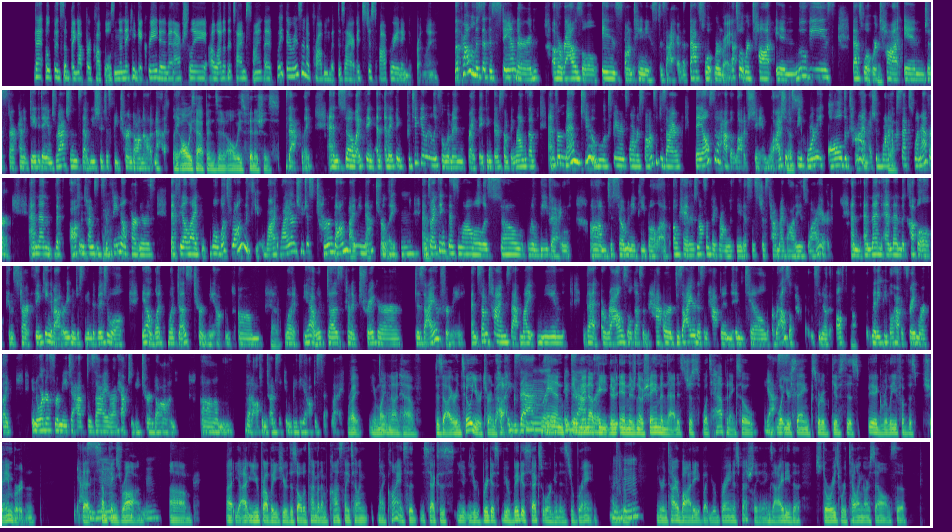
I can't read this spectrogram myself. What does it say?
that opens something up for couples and then they can get creative and actually a lot of the times find that wait there isn't a problem with desire. It's just operating differently the problem is that the standard of arousal is spontaneous desire. That that's what we're right. that's what we're taught in movies. That's what we're mm. taught in just our kind of day to day interactions. That we should just be turned on automatically. It always happens and it always finishes. Exactly. And so I think, and, and I think particularly for women, right? They think there's something wrong with them, and for men too, who experience more responsive desire, they also have a lot of shame. Well, I should yes. just be horny all the time. I should want to yeah. have sex whenever. And then the, oftentimes sometimes it's the female partners that feel like, well, what's wrong with you? Why, why aren't you just turned on by me naturally? Mm-hmm. And so I think this model is so relieving um, to so many people of, okay, there's not something wrong with me. This is just how my body is wired. And, and then, and then the couple can start thinking about, or even just the individual, yeah, what, what does turn me on? Um, right. What, yeah, what does kind of trigger desire for me. And sometimes that might mean that arousal doesn't happen or desire doesn't happen until arousal happens. You know, all, many people have a framework like, in order for me to have desire, I have to be turned on. Um, but oftentimes it can be the opposite way. Right. You might yeah. not have desire until you're turned on. Exactly. And exactly. there may not be there and there's no shame in that. It's just what's happening. So yes. what you're saying sort of gives this big relief of this shame burden yes. that mm-hmm. something's wrong. Mm-hmm. Um, uh, yeah, you probably hear this all the time, but I'm constantly telling my clients that sex is your, your biggest your biggest sex organ is your brain, right? mm-hmm. your, your, entire body, but your brain especially. And anxiety, the stories we're telling ourselves, the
